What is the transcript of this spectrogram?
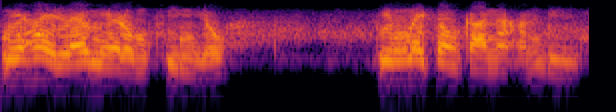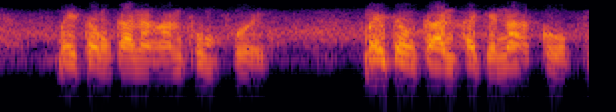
เมื่อให้แล้วมีอารมณ์ขี้เหนียว จึงไม่ต้องการอาหารดี ไม่ต้องการอาหารฟุ่มเฟือยไม่ต้องการภาชนะโกเก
